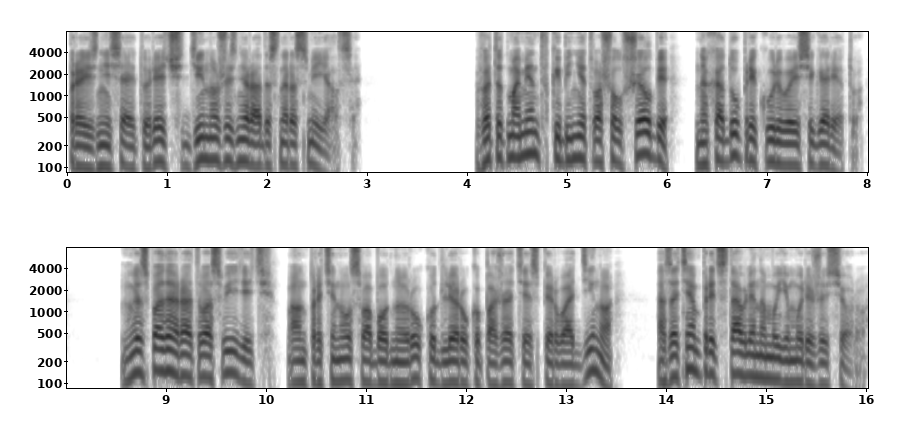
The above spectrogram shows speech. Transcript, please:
Произнеся эту речь, Дино жизнерадостно рассмеялся. В этот момент в кабинет вошел Шелби, на ходу прикуривая сигарету. «Господа, рад вас видеть». Он протянул свободную руку для рукопожатия сперва Дино, а затем представленному ему режиссеру.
